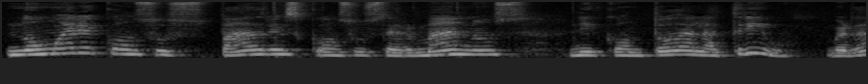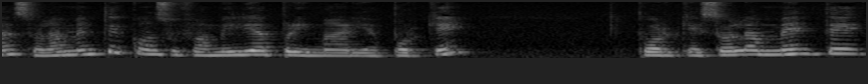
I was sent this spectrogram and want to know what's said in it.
no muere con sus padres, con sus hermanos, ni con toda la tribu, ¿verdad? Solamente con su familia primaria. ¿Por qué? Porque solamente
